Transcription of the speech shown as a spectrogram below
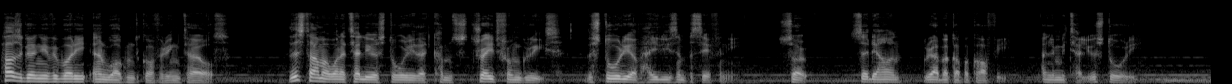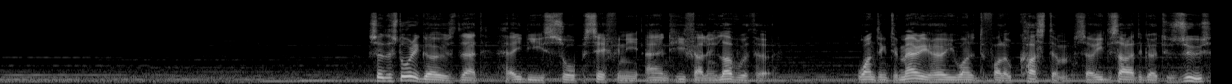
How's it going everybody and welcome to Coffee Ring Tales. This time I want to tell you a story that comes straight from Greece, the story of Hades and Persephone. So, sit down, grab a cup of coffee, and let me tell you a story. So the story goes that Hades saw Persephone and he fell in love with her. Wanting to marry her, he wanted to follow custom, so he decided to go to Zeus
